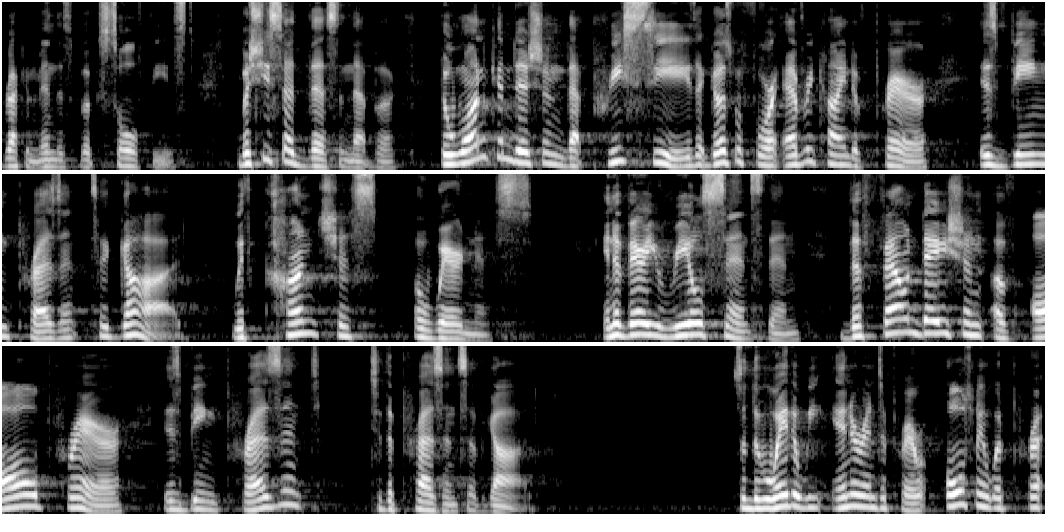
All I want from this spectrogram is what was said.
recommend this book, Soul Feast. But she said this in that book The one condition that precedes, that goes before every kind of prayer, is being present to God with conscious awareness. In a very real sense, then, the foundation of all prayer is being present to the presence of God. So, the way that we enter into prayer, ultimately, what, pra-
